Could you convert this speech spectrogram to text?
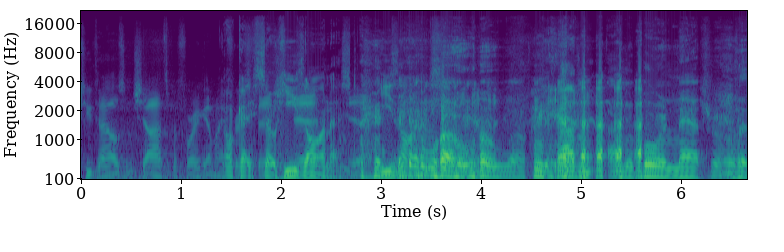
2,000 shots before I got my Okay, first so he's Yeah, honest. yeah. He's honest. whoa, whoa, whoa! I'm, I'm a born natural.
